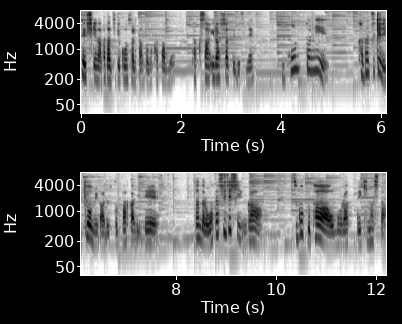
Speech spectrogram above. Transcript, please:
正式な片付けコンサルタントの方もたくさんいらっしゃってですね、本当に片付けに興味がある人ばかりで、なんだろう、私自身がすごくパワーをもらってきました。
